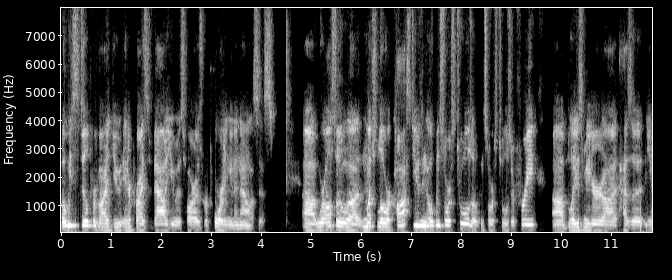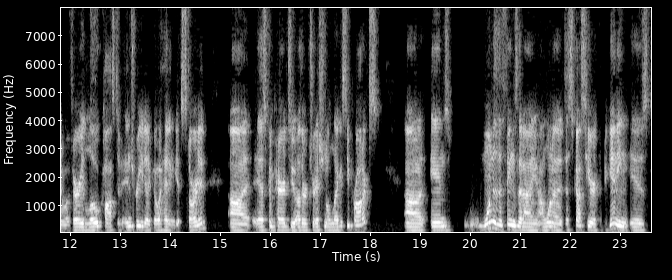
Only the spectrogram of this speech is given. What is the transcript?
but we still provide you enterprise value as far as reporting and analysis. Uh, we're also uh, much lower cost using open source tools. Open source tools are free. BlazeMeter has a, you know, a very low cost of entry to go ahead and get started as compared to other traditional legacy products. Uh, and one of the things that I, I want to discuss here at the beginning is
